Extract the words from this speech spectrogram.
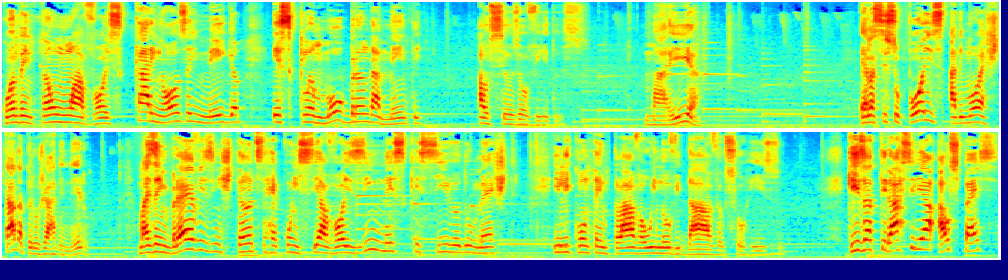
Quando então uma voz carinhosa e meiga exclamou brandamente aos seus ouvidos: Maria! Ela se supôs admoestada pelo jardineiro mas em breves instantes reconhecia a voz inesquecível do Mestre e lhe contemplava o inovidável sorriso. Quis atirar-se-lhe aos pés,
